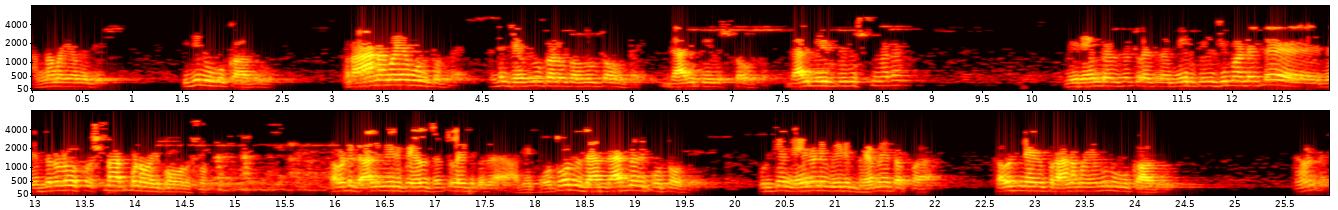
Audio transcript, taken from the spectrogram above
అన్నమయం ఇది. ఇది నువ్వు కాదు. ప్రాణమయం ఉంటుంది. అంటే జబ్బు కళ్ళు తగులుతూ ఉంటాయి. గాలి పీలుస్తూ ఉంటాయి గాలి మీరు పీలుస్తున్నారా? మీరేం పీల్చట్లేదు మీరు పీల్చి మాట అయితే నిద్రలో కృష్ణార్పణం అయిపోవాల్సి ఉంటుంది. కాబట్టి గాలి మీరు పీల్చట్లేదు కదా. అది పోతుంది. దాని దారిని అది పోతుంది. ఉడికే నేనని వీడి భ్రమే తప్ప. కాబట్టి నేను ప్రాణమయము నువ్వు కాదు. మనోమయము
